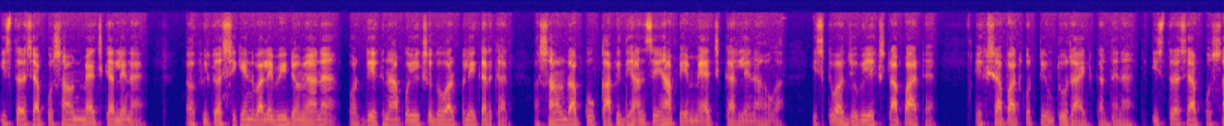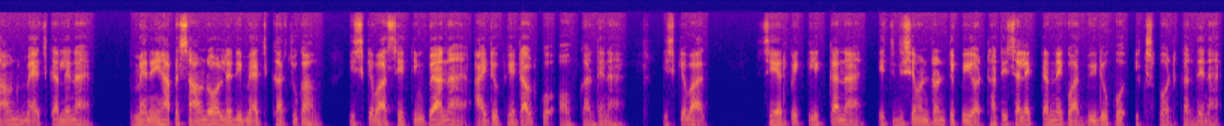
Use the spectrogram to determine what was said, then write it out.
इस तरह से आपको साउंड मैच कर लेना है और फिर सेकेंड वाले वीडियो में आना है और देखना आपको एक से दो बार प्ले कर कर और साउंड आपको काफ़ी ध्यान से यहाँ पे मैच कर लेना होगा। इसके बाद जो भी एक्स्ट्रा पार्ट है एक्स्ट्रा पार्ट को ट्रिम टू राइट कर देना है। तो इस तरह से आपको साउंड मैच कर लेना है। मैंने यहाँ पे साउंड ऑलरेडी मैच कर चुका हूँ। इसके बाद सेटिंग पे आना है आइडियो फेट आउट को ऑफ़ कर देना है। इसके बाद शेयर पे क्लिक करना है H D seven twenty P और थर्टी सेलेक्ट करने के बाद वीडियो को एक्सपोर्ट कर देना है।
